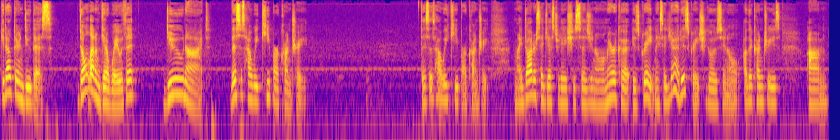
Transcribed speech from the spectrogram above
Get out there and do this. Don't let them get away with it. Do not. This is how we keep our country. This is how we keep our country. My daughter said yesterday, she says, you know, America is great. And I said, yeah, it is great. She goes, you know, other countries, um,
